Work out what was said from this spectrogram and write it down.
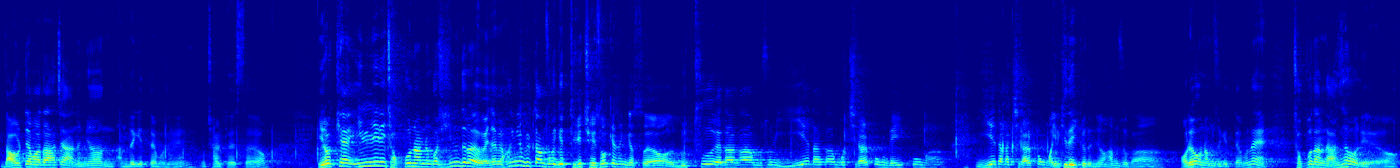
나올 때마다 하지 않으면 안 되기 때문에 잘 됐어요. 이렇게 일일이 적분하는 것이 힘들어요. 왜냐면 확률 빌도 함수가 이게 되게 재수없게 생겼어요. 루트에다가 무슨 2에다가 뭐 지랄뽕 돼 있고 막 2에다가 지랄뽕 막 이렇게 돼 있거든요. 함수가. 어려운 함수기 때문에 적분하는 게한 세월이에요.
